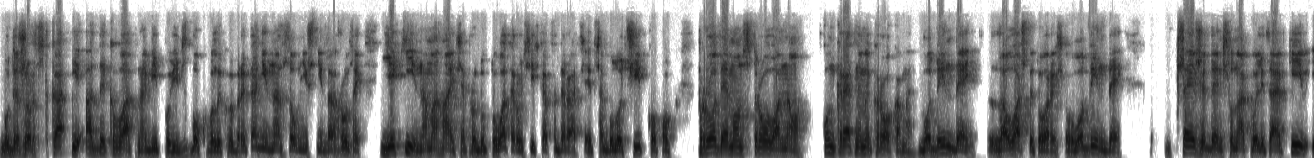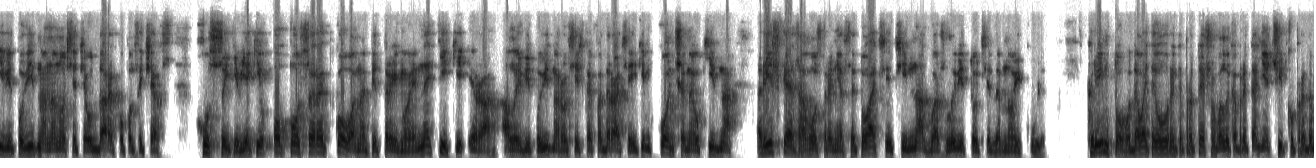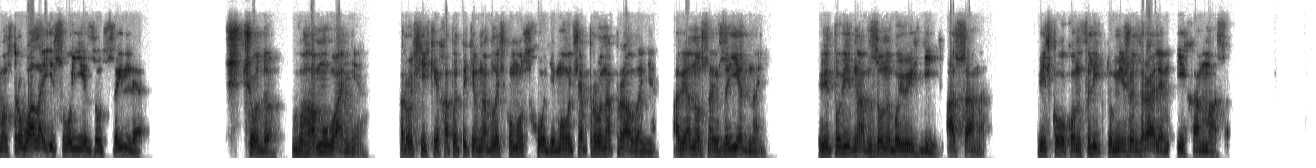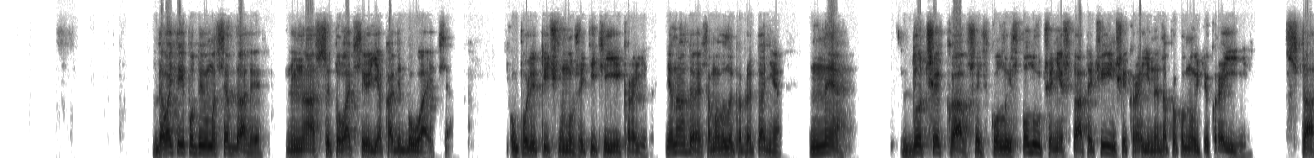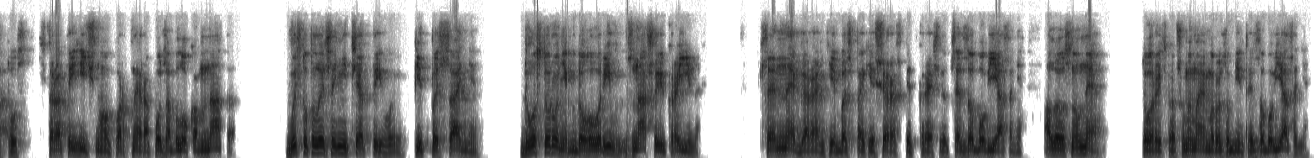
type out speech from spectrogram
Буде жорстка і адекватна відповідь з боку Великої Британії на зовнішні загрози, які намагається продуктувати Російська Федерація. Це було чітко продемонстровано конкретними кроками в один день. Зауважте, товариство, в один день. В цей же день Сунак вилітає в Київ і відповідно наносяться удари по позиціях хуситів, які опосередковано підтримує не тільки Іран, але й відповідно Російська Федерація, яким конче необхідно різке загострення ситуації цій надважливій точці земної кулі. Крім того, давайте говорити про те, що Велика Британія чітко продемонструвала і свої зусилля щодо вгамування російських апетитів на Близькому Сході. Мовиться про направлення авіаносних з'єднань відповідно в зону бойових дій, а саме військового конфлікту між Ізраїлем і Хамасом. Давайте і подивимося далі на ситуацію, яка відбувається у політичному житті цієї країни. Я нагадаю, саме Велика Британія, не дочекавшись, коли Сполучені Штати чи інші країни запропонують Україні статус стратегічного партнера поза блоком НАТО, виступили з ініціативою підписання двосторонніх договорів з нашою країною. Це не гарантії безпеки, ще раз підкреслю, це зобов'язання. Але основне товариство, що ми маємо розуміти, зобов'язання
